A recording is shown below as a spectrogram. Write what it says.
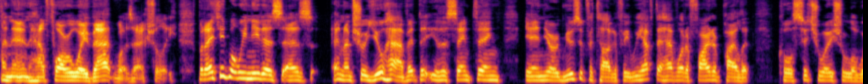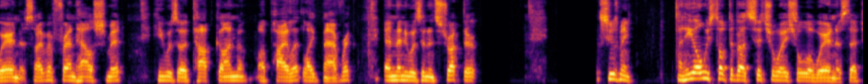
and and how far away that was actually. But I think what we need as as and I'm sure you have it that the same thing in your music photography. We have to have what a fighter pilot calls situational awareness. I have a friend Hal Schmidt. He was a Top Gun a pilot like Maverick, and then he was an instructor. Excuse me and he always talked about situational awareness that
